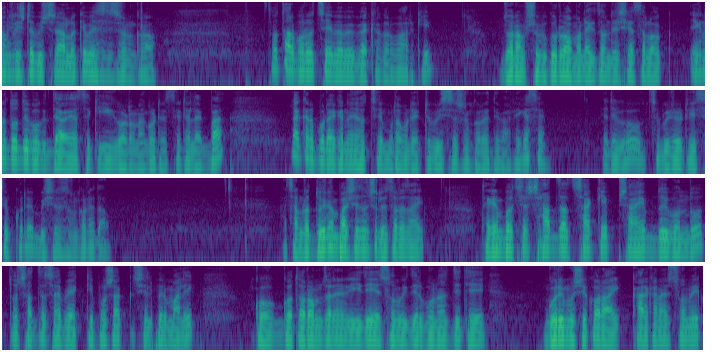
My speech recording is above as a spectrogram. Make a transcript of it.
সংশ্লিষ্ট বিষয়ের আলোকে বিশ্লেষণ করা। তো তারপর হচ্ছে এইভাবে ব্যাখ্যা করব আর কি। জনাব শফিকুর রহমান একজন রিক্সা চালক। এখানে তো উদ্দীপক দেওয়া আছে কি কি ঘটনা ঘটেছে, এটা লিখবা। লেখার পরে এখানে হচ্ছে মোটামুটি একটু বিশ্লেষণ করে দেবা, ঠিক আছে? এদিকেও হচ্ছে ভিডিওটি সেভ করে বিশ্লেষণ করে দাও। আচ্ছা আমরা দুই নম্বর সৃজনশীলে চলে যাই। তো এখানে বলছে, সাজ্জাদ সাকিব সাহেব দুই বন্ধু। তো সাজ্জাদ সাহেব একটি পোশাক শিল্পের মালিক। গত রমজানের ঈদে শ্রমিকদের বোনাস দিতে গড়িমসি করায় কারখানায় শ্রমিক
